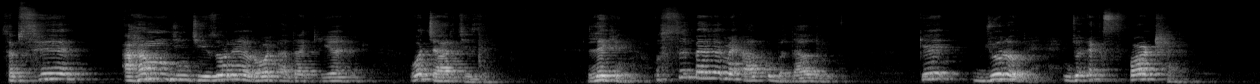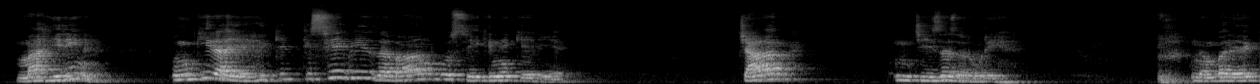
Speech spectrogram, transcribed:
سب سے اہم جن چیزوں نے رول ادا کیا ہے، وہ چار چیزیں۔ لیکن اس سے پہلے میں آپ کو بتا دوں کہ جو لوگ جو ایکسپرٹ ہیں، ماہرین ہیں، ان کی رائے یہ ہے کہ کسی بھی زبان کو سیکھنے کے لیے چار چیزیں ضروری ہیں۔ نمبر ایک،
